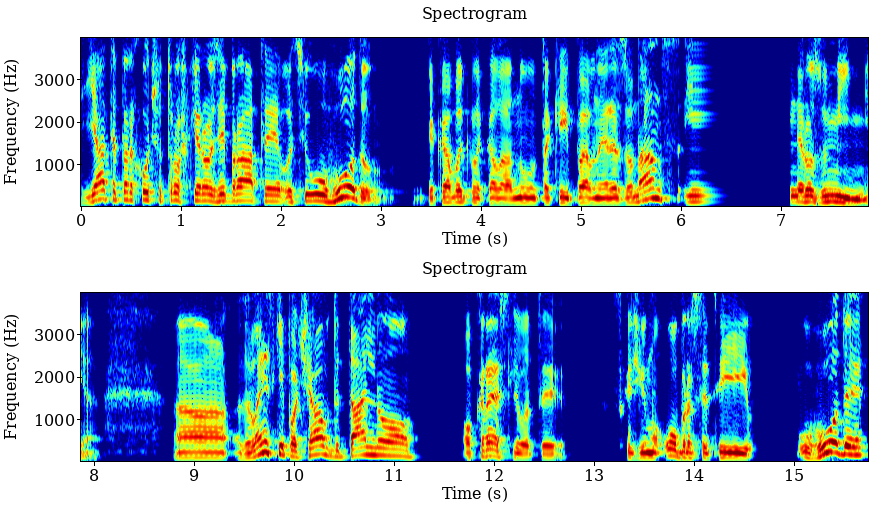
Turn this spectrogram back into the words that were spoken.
я тепер хочу трошки розібрати оцю угоду, яка викликала ну, такий певний резонанс і нерозуміння. Зеленський почав детально окреслювати, скажімо, обриси цієї угоди.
